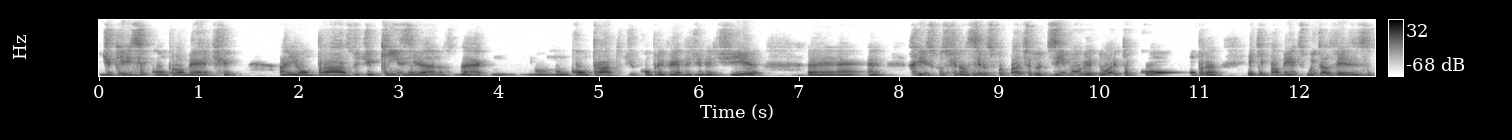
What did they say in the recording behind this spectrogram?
de quem se compromete aí a um prazo de 15 anos, né, num, num contrato de compra e venda de energia, é, riscos financeiros por parte do desenvolvedor que compra equipamentos, muitas vezes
